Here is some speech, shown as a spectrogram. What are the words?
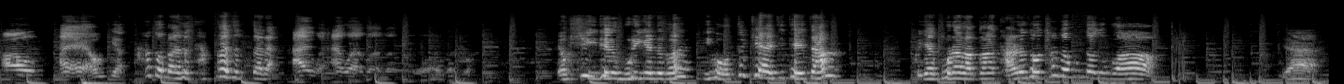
아우 아 여기 하도 다 빠졌잖아 아이고 아이고 아이고 아이고, 아이고. 역시 이대로 무리겠는걸 이거 어떻게 해야지 대장 그냥 돌아갈까? 다른 소 찾아본다는 거야 야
